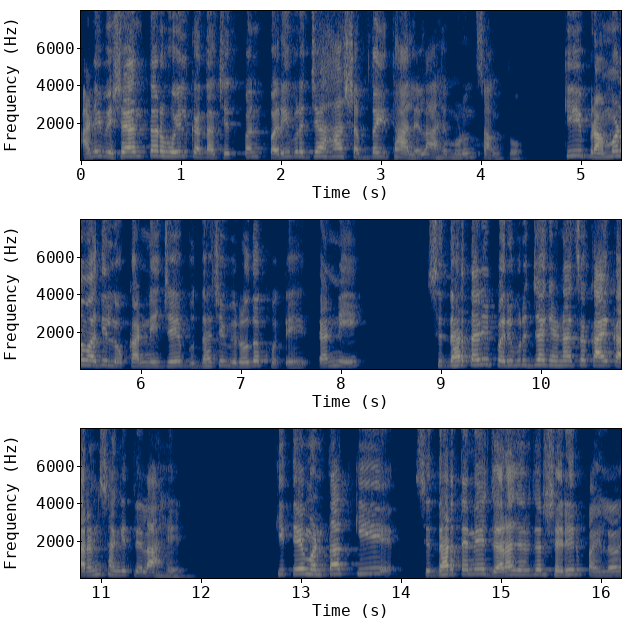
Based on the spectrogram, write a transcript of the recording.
आणि विषयांतर होईल कदाचित पण परिव्रज्जा हा शब्द इथं आलेला आहे म्हणून सांगतो की ब्राह्मणवादी लोकांनी जे बुद्धाचे विरोधक होते त्यांनी सिद्धार्थाने परिवृज्जा घेण्याचं काय कारण सांगितलेलं आहे? की ते म्हणतात की सिद्धार्थाने जरा जर शरीर पाहिलं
